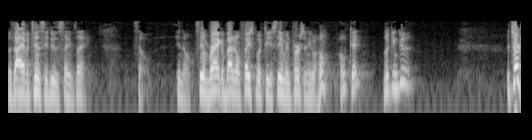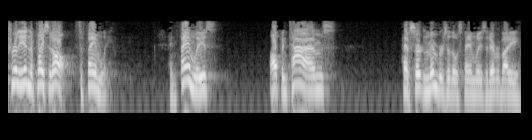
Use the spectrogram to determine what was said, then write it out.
because I have a tendency to do the same thing. So, you know, see them brag about it on Facebook till you see them in person. You go, oh, okay, looking good. The church really isn't a place at all. It's a family. And families oftentimes have certain members of those families that everybody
